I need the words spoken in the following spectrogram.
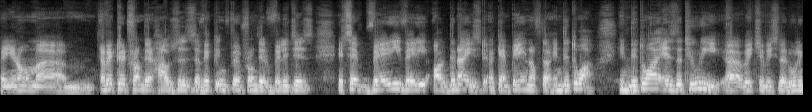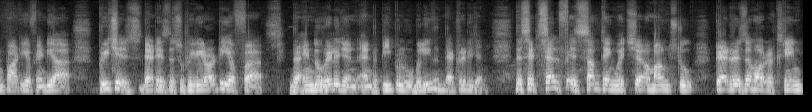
you know um, evicted from their houses, evicting from their villages. It's a very very organized uh, campaign of the Hindutva. Hindutva is the theory uh, which which the ruling party of India preaches that is the superiority of uh, the Hindu religion and the people who believe in that religion. This itself is something which uh, amounts to terrorism or extreme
